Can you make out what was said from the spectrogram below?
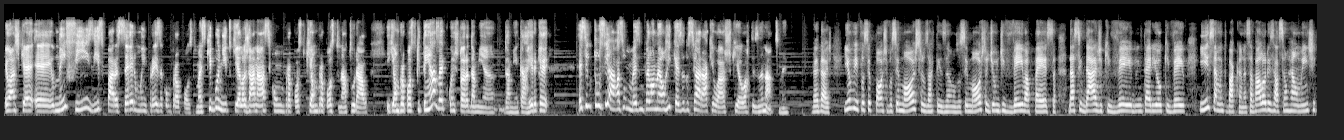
eu acho que é, é, eu nem fiz isso para ser uma empresa com propósito, mas que bonito que ela já nasce com um propósito que é um propósito natural e que é um propósito que tem a ver com a história da minha, da minha carreira, que é esse entusiasmo mesmo pela maior riqueza do Ceará, que eu acho que é o artesanato, né? Verdade. E eu vi que você posta, você mostra os artesãos, você mostra de onde veio a peça, da cidade que veio, do interior que veio. E isso é muito bacana, essa valorização realmente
